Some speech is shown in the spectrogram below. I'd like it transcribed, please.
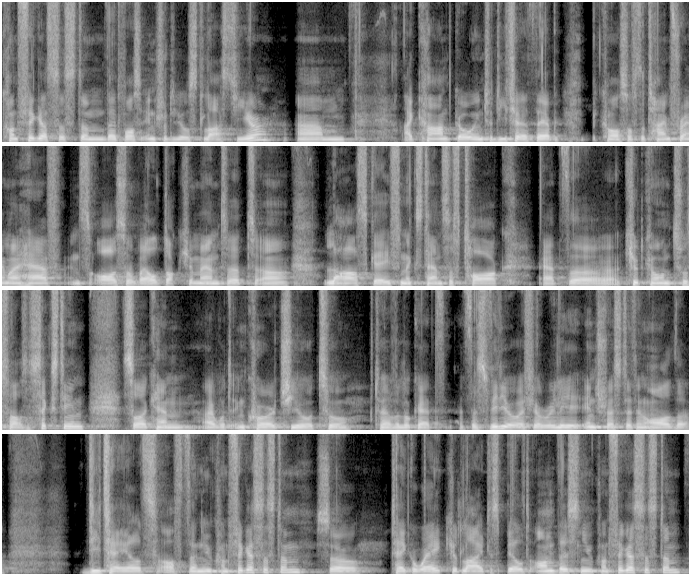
configure system that was introduced last year. Um, I can't go into detail there because of the time frame I have. It's also well documented. Uh, Lars gave an extensive talk at the QtCon 2016, so I can I would encourage you to to have a look at, at this video if you're really interested in all the details of the new configure system. So takeaway, Qt is built on this new configure system,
